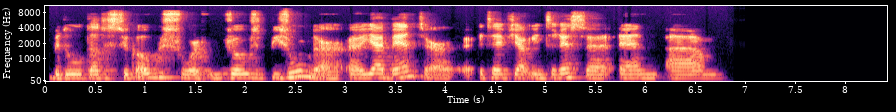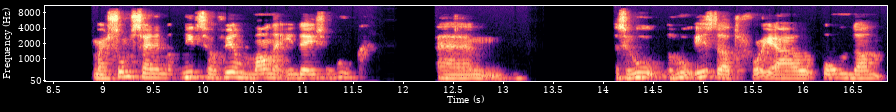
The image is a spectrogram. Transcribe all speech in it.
Ik bedoel, dat is natuurlijk ook een soort, hoezo is het bijzonder? Uh, jij bent er, het heeft jouw interesse. En, um, maar soms zijn er nog niet zoveel mannen in deze hoek. Um, dus hoe, hoe is dat voor jou om dan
